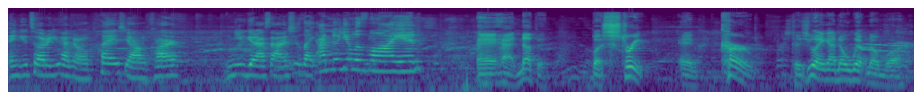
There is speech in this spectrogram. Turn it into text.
and you told her you had your own place, your own car, and you get outside and she's like, I knew you was lying. and had nothing but street and curb because you ain't got no whip no more.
